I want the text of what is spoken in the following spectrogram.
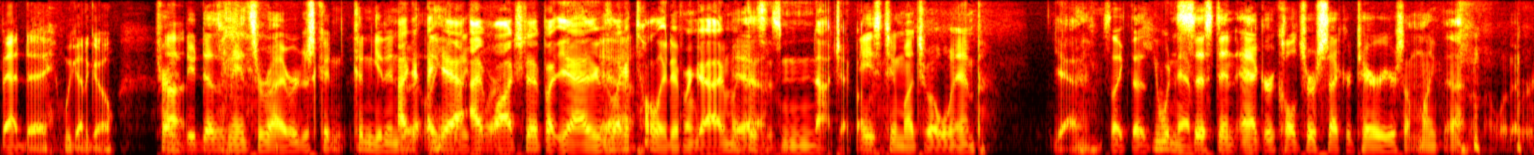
bad day. We got to go. Tried uh, to do designated survivor, just couldn't couldn't get into I, it. Like yeah, I 24. watched it, but yeah, he was like Yeah. a totally different guy. I'm like, Yeah. this is not Jack Bauer. He's too much of a wimp. Yeah, It's like the He wouldn't have- assistant agriculture secretary or something like that. I don't know, whatever.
